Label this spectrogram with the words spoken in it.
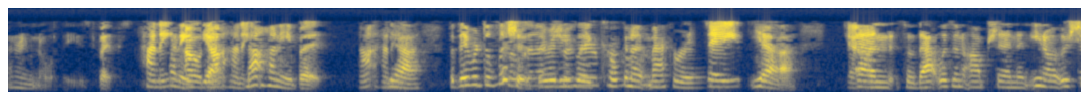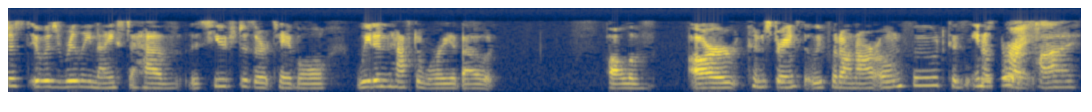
I don't even know what they used, but honey. honey. Oh, yeah, not honey. not honey, but not honey. Yeah, but they were delicious. Coconut they were these like coconut macaroons. Dates. Yeah. Yeah. And so that was an option. And, you know, it was just, it was really nice to have this huge dessert table. We didn't have to worry about all of our constraints that we put on our own food because you know were- Right. Pie.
